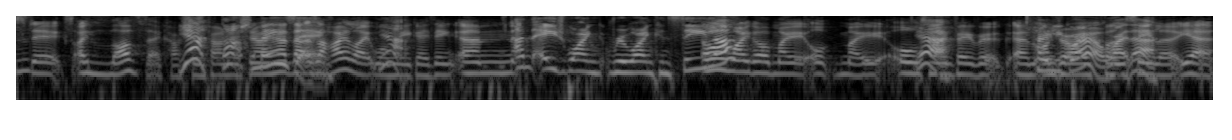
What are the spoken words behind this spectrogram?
the lipsticks. I love their cushion Yeah, that's foundation. I had that as a highlight one Yeah. week, I think. Um, and the Age Wine Rewind Concealer. Oh my god, my all- my all time Yeah. favorite um, Holy under eye grail, right concealer. yeah,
